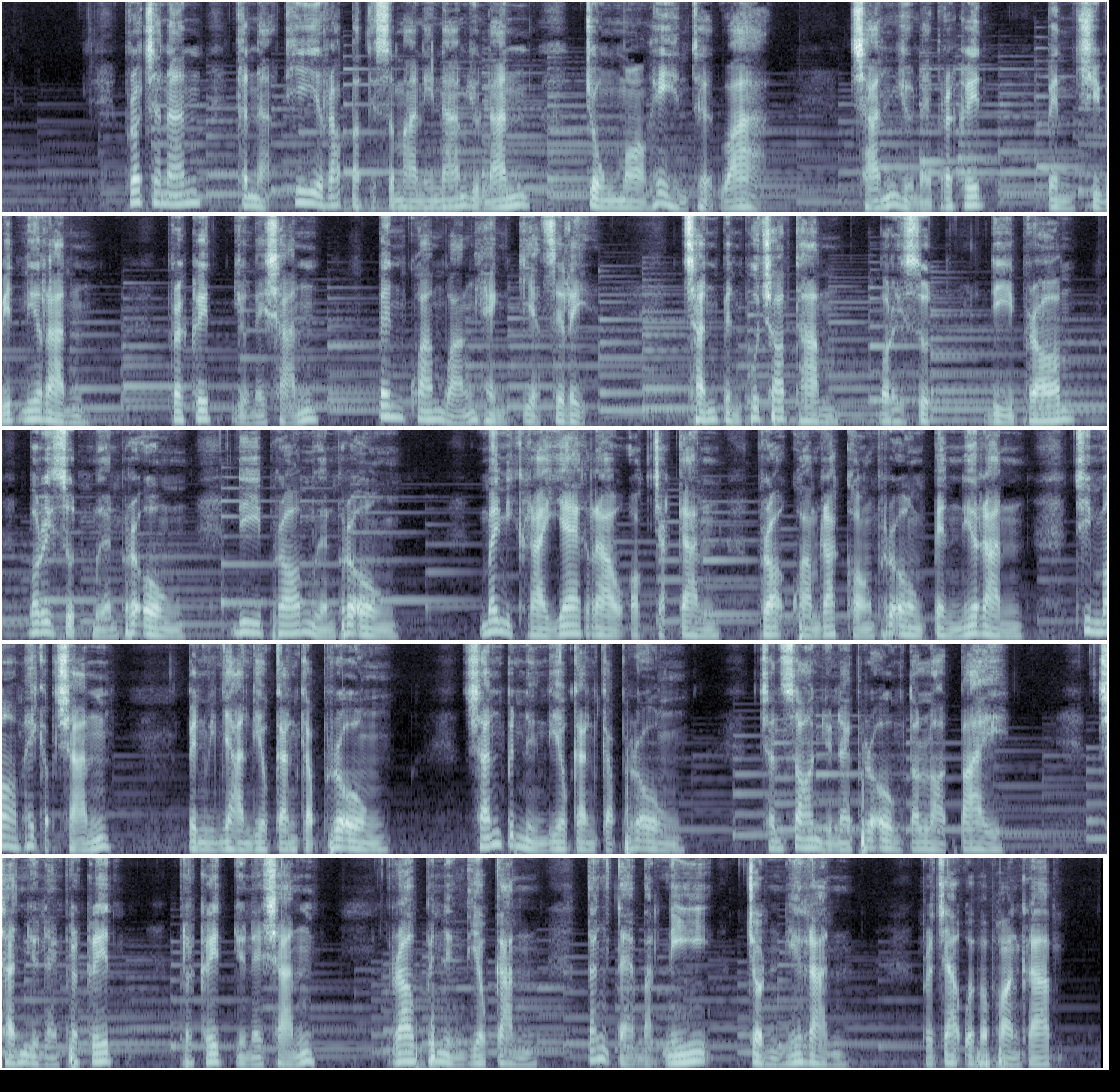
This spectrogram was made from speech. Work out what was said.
เพราะฉะนั้นขณะที่รับบัพติศมาในน้ำอยู่นั้น จงมองให้เห็นเถิดว่า ฉันอยู่ในพระคริสต์เป็นชีวิตนิรันดร์พระคริสต์อยู่ในฉัน เป็นความหวังแห่งเกียรติสิริ ฉันเป็นผู้ชอบธรรม บริสุทธิ์ ดีพร้อม บริสุทธิ์เหมือนพระองค์ ดีพร้อมเหมือนพระองค์ ไม่มีใครแยกเราออกจากกัน เพราะความรักของพระองค์เป็นนิรันดร์ที่มอบให้กับฉัน เป็นวิญญาณเดียวกันกับพระองค์ ฉันเป็นหนึ่งเดียวกันกับพระองค์ ฉันซ่อนอยู่ในพระองค์ตลอดไป ฉันอยู่ในพระคริสต์พระคริสต์อยู่ในฉัน เราเป็นหนึ่งเดียวกันตั้งแต่บัดนี้จนนิรันดร์พระเจ้าอวยพระพรครับ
